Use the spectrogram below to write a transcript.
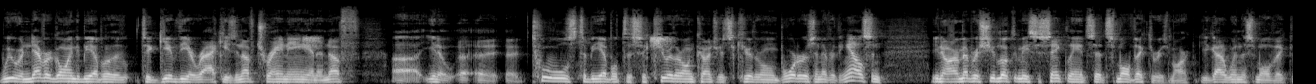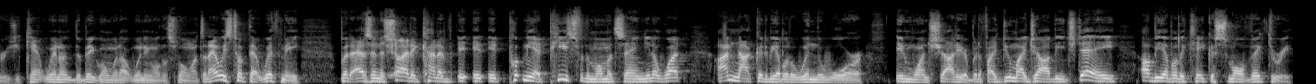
we were never going to be able to, to give the Iraqis enough training and enough uh, you know, uh, uh, uh, tools to be able to secure their own country, secure their own borders, and everything else. And you know, I remember she looked at me succinctly and said, "Small victories, Mark. You got to win the small victories. You can't win the big one without winning all the small ones." And I always took that with me. But as an aside, it kind of it, it put me at peace for the moment, saying, "You know what? I'm not going to be able to win the war in one shot here. But if I do my job each day, I'll be able to take a small victory."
